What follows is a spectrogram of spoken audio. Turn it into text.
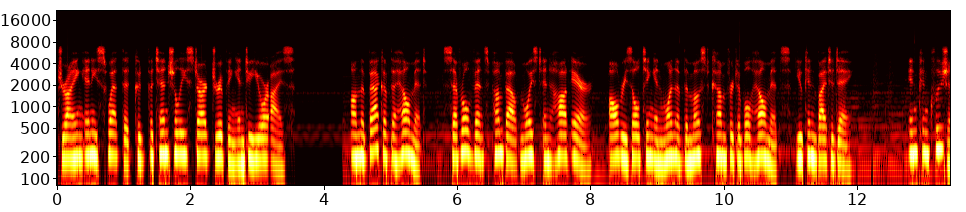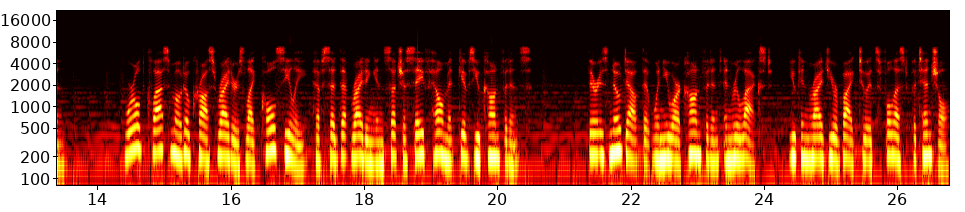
drying any sweat that could potentially start dripping into your eyes. On the back of the helmet, several vents pump out moist and hot air, all resulting in one of the most comfortable helmets you can buy today. In conclusion, World-class motocross riders like Cole Seely have said that riding in such a safe helmet gives you confidence. There is no doubt that when you are confident and relaxed, you can ride your bike to its fullest potential.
